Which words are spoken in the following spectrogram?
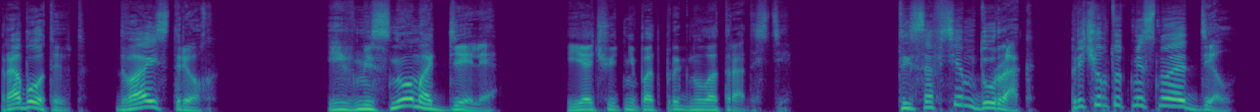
«Работают. Два из трех». «И в мясном отделе?» Я чуть не подпрыгнул от радости. «Ты совсем дурак? Причем тут мясной отдел?»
